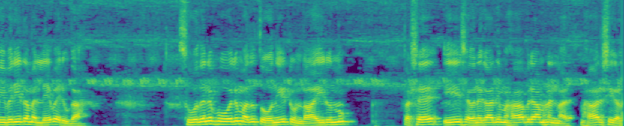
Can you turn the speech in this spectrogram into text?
വിപരീതമല്ലേ വരിക? സൂതന് പോലും അത് തോന്നിയിട്ടുണ്ടായിരുന്നു. പക്ഷേ ഈ ശൗനകാദി മഹാബ്രാഹ്മണന്മാർ മഹർഷികൾ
